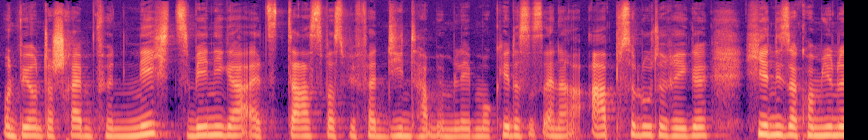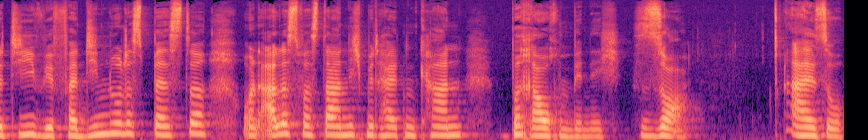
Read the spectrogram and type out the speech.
Und wir unterschreiben für nichts weniger als das, was wir verdient haben im Leben. Okay, das ist eine absolute Regel hier in dieser Community. Wir verdienen nur das Beste und alles, was da nicht mithalten kann, brauchen wir nicht. So, also,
